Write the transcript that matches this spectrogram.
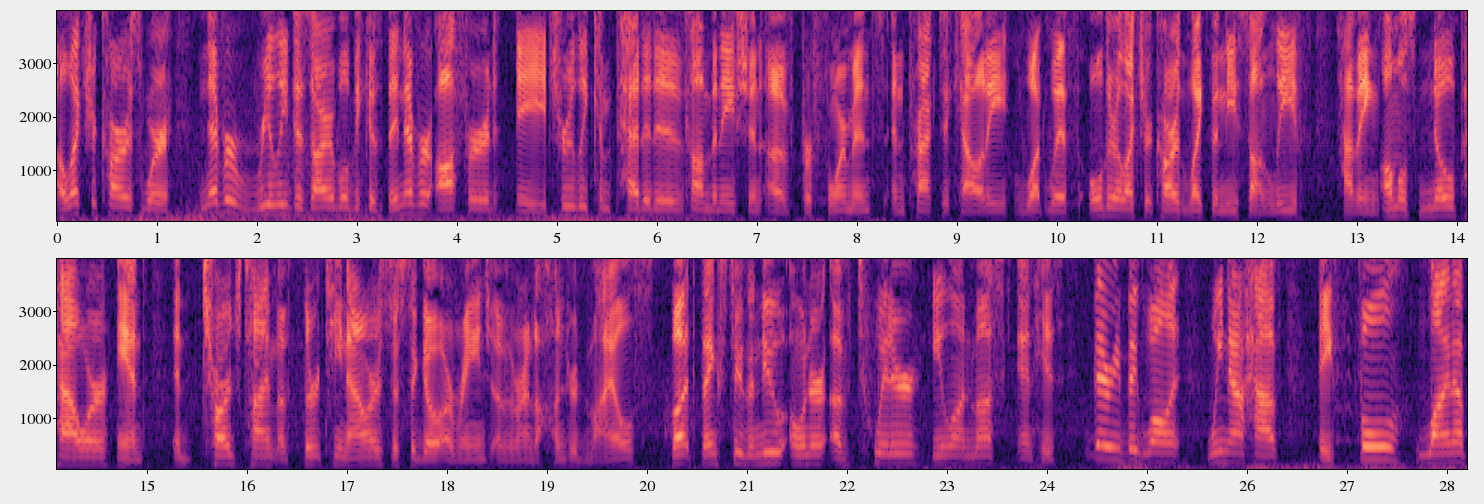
electric cars were never really desirable because they never offered a truly competitive combination of performance and practicality. What with older electric cars like the Nissan Leaf having almost no power and a charge time of 13 hours just to go a range of around 100 miles. But thanks to the new owner of Twitter, Elon Musk, and his very big wallet, we now have a full lineup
